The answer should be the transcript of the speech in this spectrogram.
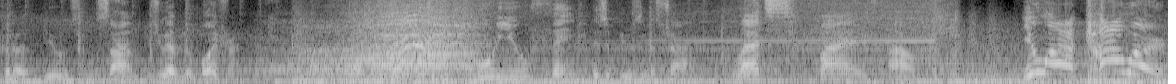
could have abused the son, because you have a new boyfriend. Yeah. Who do you think is abusing this child? Let's find out. You are a coward!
